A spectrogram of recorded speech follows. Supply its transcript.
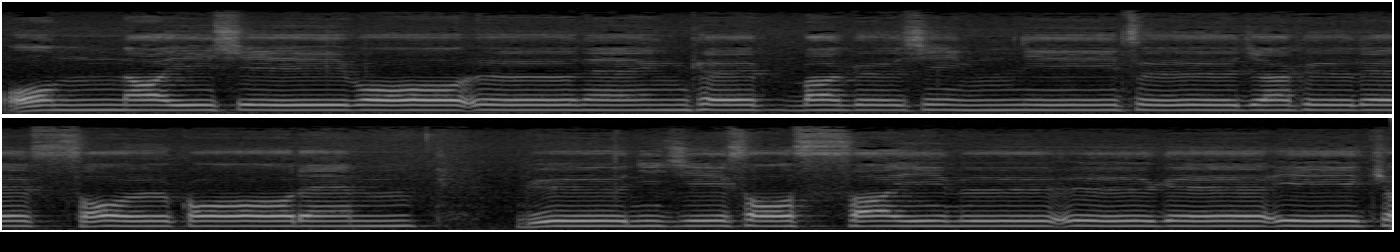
女死亡う年潔白心に通弱でそう高連偶日卒祭無芸強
